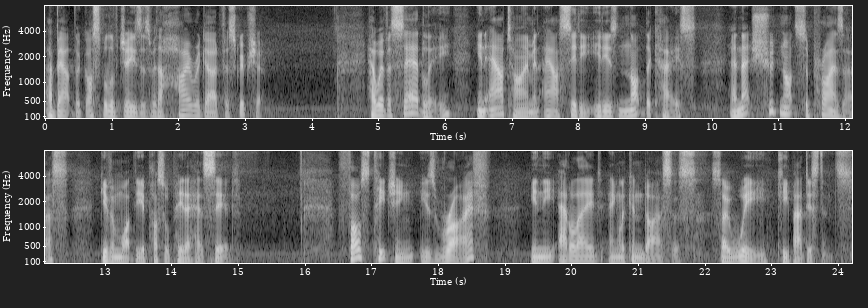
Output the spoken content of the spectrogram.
about the gospel of Jesus with a high regard for Scripture. However, sadly, in our time, in our city, it is not the case, and that should not surprise us given what the Apostle Peter has said. False teaching is rife in the Adelaide Anglican Diocese, so we keep our distance.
